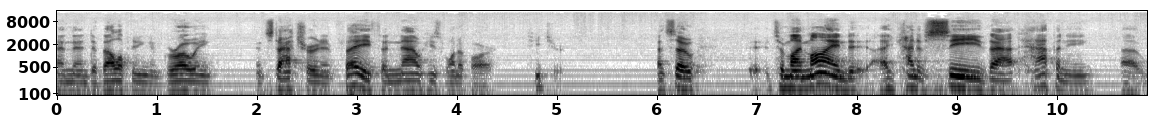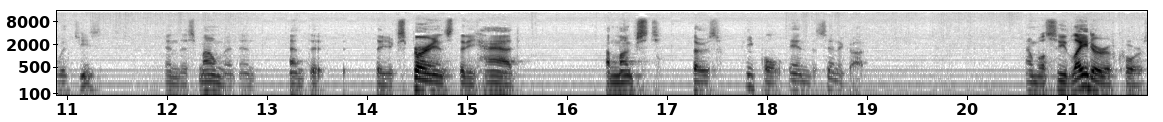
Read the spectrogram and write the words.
and then developing and growing in stature and in faith, and now he's one of our teachers. And so, to my mind, I kind of see that happening uh, with Jesus in this moment and, and the, the experience that he had amongst those people in the synagogue. And we'll see later, of course,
